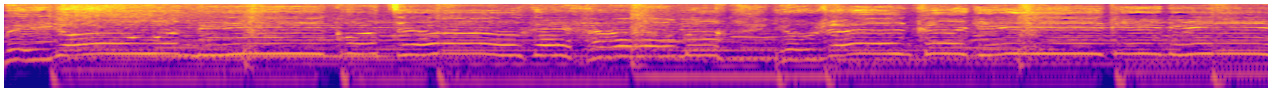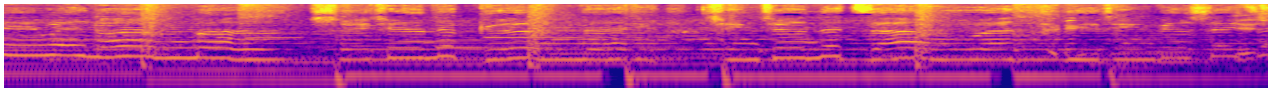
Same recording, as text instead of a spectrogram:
没有我，你过得还好吗？有人可以给你温暖吗？睡前的 good night，清晨的早安，已经变成。也许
